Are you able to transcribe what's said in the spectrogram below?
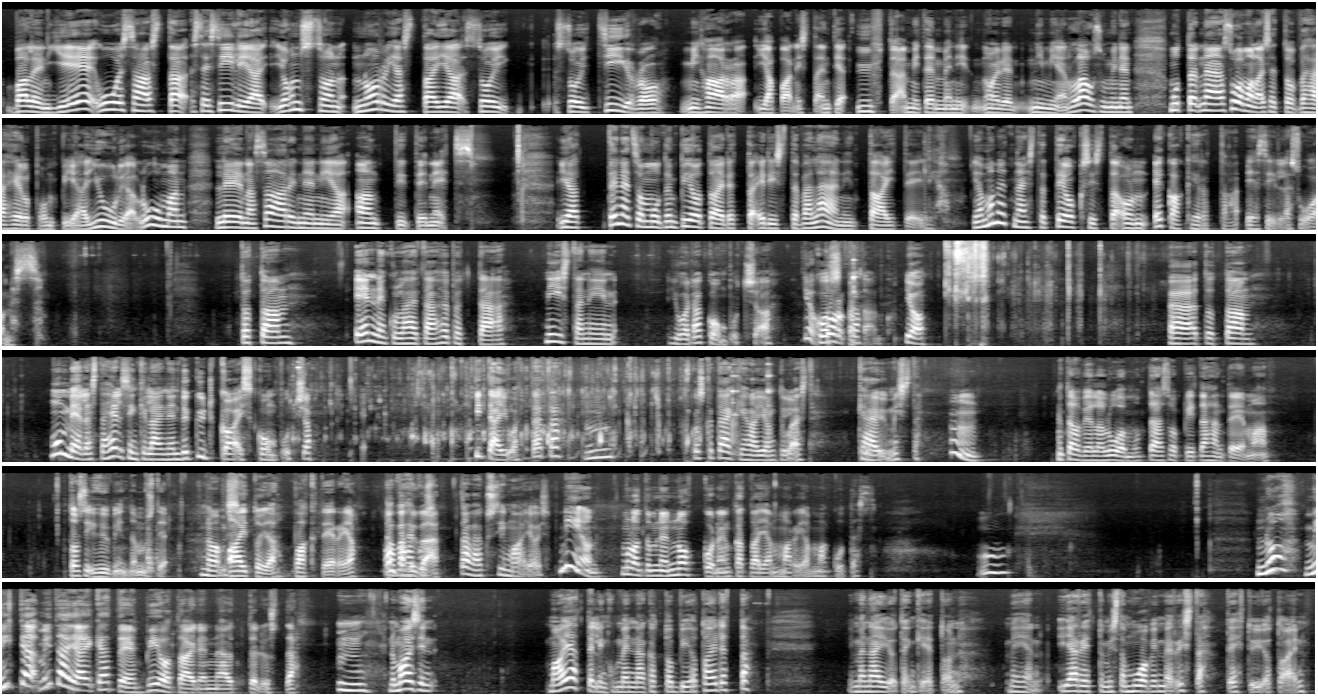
Balenier USAsta, Cecilia Johnson Norjasta ja Soi, Soichiro Mihara Japanista. En tiedä yhtään, miten meni noiden nimien lausuminen, mutta nämä suomalaiset on vähän helpompia. Julia Luuman, Leena Saarinen ja Antti Tenets. Ja Tenets on muuten biotaidetta edistävä läänin taiteilija ja monet näistä teoksista on eka kertaa esillä Suomessa. Tota, ennen kuin lähdetään höpöttää niistä, niin juodaan kombuchaa. Joo, koska, korkataanko? Joo. Ää, tota, mun mielestä helsinkiläinen The Good Guys kombucha. Pitää juoda tätä, mm. koska tämäkin on jonkinlaista käymistä. Mm. Tämä on vielä luomu. Tämä sopii tähän teemaan tosi hyvin tämmöistä no, aitoja bakteereja. Tämä on vähän hyvää. Kuin, tämä on vähän kuin simajois. Niin on. Mulla on tämmöinen nokkonen katajan marjan maku tässä. Mm. No, mikä, mitä jäi käteen biotaiden näyttelystä? Mm, no mä olisin, mä ajattelin kun mennään katsoa biotaidetta, niin mä näin jotenkin, että on meidän järjettömistä muovimeristä tehty jotain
